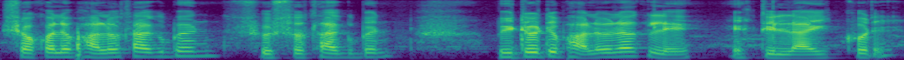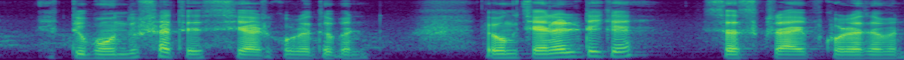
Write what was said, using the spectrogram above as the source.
সকলে ভালো থাকবেন, সুস্থ থাকবেন। ভিডিওটি ভালো লাগলে একটি লাইক করে একটি বন্ধুর সাথে শেয়ার করে দেবেন এবং চ্যানেলটিকে সাবস্ক্রাইব করে দেবেন।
